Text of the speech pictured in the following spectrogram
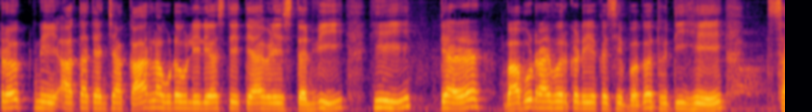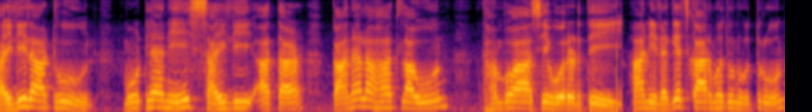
ट्रकने आता त्यांच्या कारला उडवलेली असते त्यावेळेस तन्वी ही त्या बाबू ड्रायव्हरकडे कसे बघत होती. हे सायलीला आठवून मोठ्याने सायली आता कानाला हात लावून थांबवा असे ओरडते. आणि लगेच कारमधून उतरून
